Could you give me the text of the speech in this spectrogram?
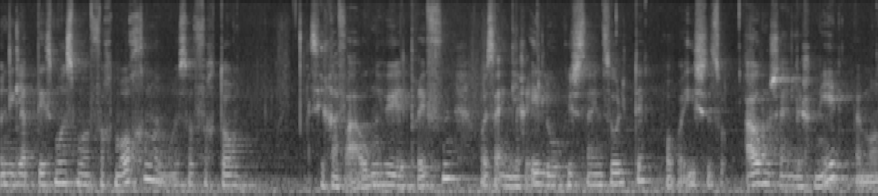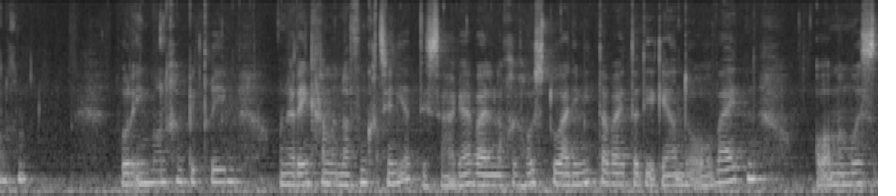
Und ich glaube, das muss man einfach machen, man muss einfach da sich auf Augenhöhe treffen, was eigentlich eh logisch sein sollte, aber ist es augenscheinlich nicht bei manchen. oder in manchen Betrieben. Und dann ich mir, dann funktioniert das auch, gell? weil nachher hast du auch die Mitarbeiter, die gerne da arbeiten aber man muss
